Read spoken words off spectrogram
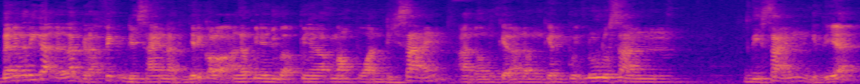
Dan yang ketiga adalah graphic designer. Jadi kalau anda punya juga punya kemampuan desain atau mungkin anda mungkin lulusan desain gitu ya.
